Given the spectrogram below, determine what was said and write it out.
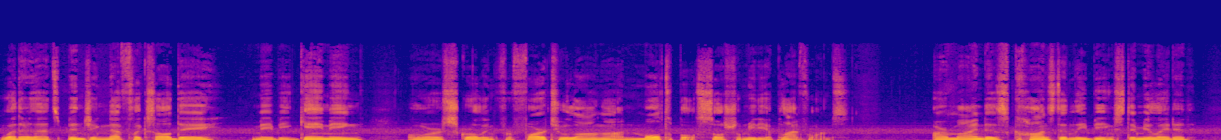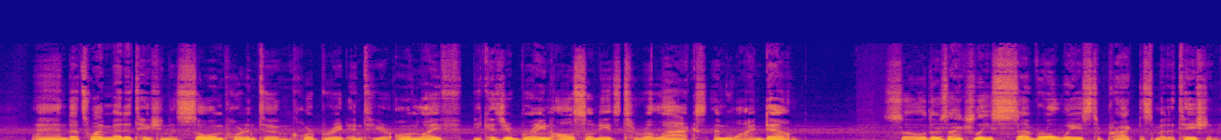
whether that's binging Netflix all day, maybe gaming, or scrolling for far too long on multiple social media platforms. Our mind is constantly being stimulated and that's why meditation is so important to incorporate into your own life because your brain also needs to relax and wind down. So, there's actually several ways to practice meditation.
